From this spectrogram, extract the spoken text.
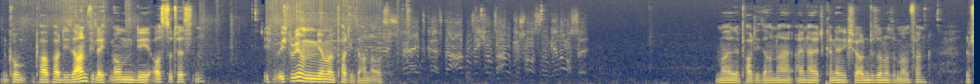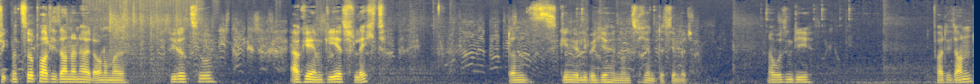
Dann kommen ein paar Partisanen vielleicht mal, um die auszutesten. Ich, ich probiere mir mal Partisanen aus. Mal eine Partisaneinheit kann ja nicht schaden, besonders am Anfang. Dann schickt man zur Partisaneinheit auch nochmal die dazu. Ah, okay, MG ist schlecht. Dann gehen wir lieber hier hin und sichern das hier mit. Na, wo sind die Partisanen?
